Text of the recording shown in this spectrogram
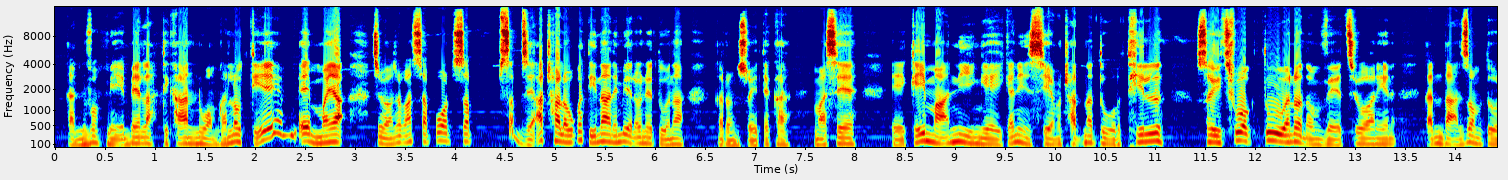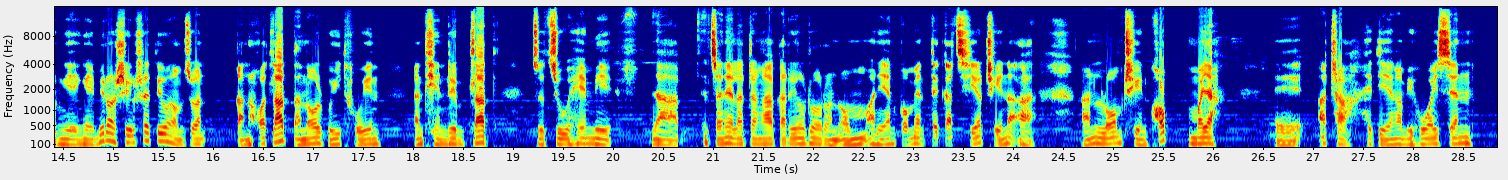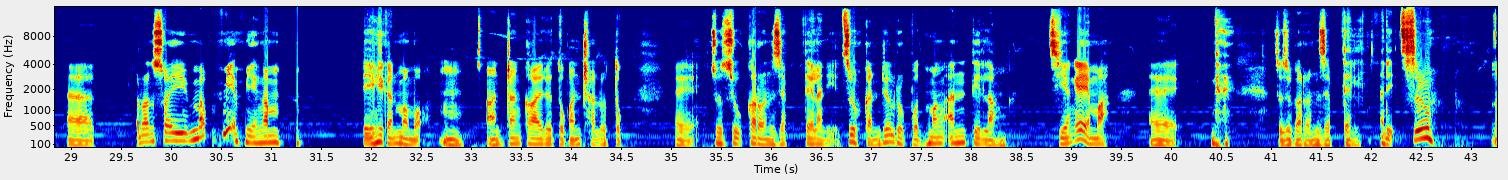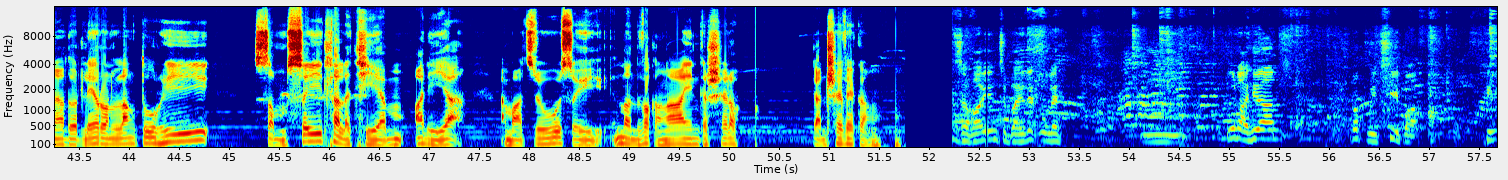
cần vô mềm bê vo me bela ti khan nuam kan lo te em maya chu ang kan support sap je atha lo ka tina ni me lo ne tu na karon soi te kha. Ma se eh, e ke ma ni nge kan in siam that na tur thil. Soi chuak tu an ron om ve chuanin kan dan zom tur nge nge mi ron shil hre tiu nom chuan. Kan hotlat anol pui thuin an thin rim tlat. Chu chu hemi na, channel atanga karil ro ron om. Ani an comment te ka chia thina a, an lom thin khop maya. E atha hetianga mi huai sen. Eh, ron soi ma mi mi ngam te hi kan mamo um hmm an trang kai lu tuk an thalu tuk e chu chu karon zep telani chu kan dil ru put mang an tilang chiang e ma e chu chu karon zep tel ani chu na dot le ron lang tur hi sam sei thala thiam ani ya ama chu soi non va kanga in ka shelo kan sheve kang sa vai in chibai vek ule tu la hian ba pui chi ba ki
